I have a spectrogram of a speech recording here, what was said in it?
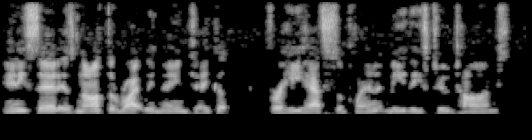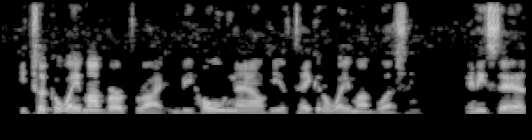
And he said, Is not the rightly named Jacob? For he hath supplanted me these two times. He took away my birthright, and behold, now he hath taken away my blessing. And he said,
